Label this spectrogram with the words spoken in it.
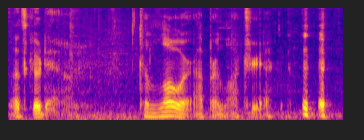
Let's go down to lower Upper Latria.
